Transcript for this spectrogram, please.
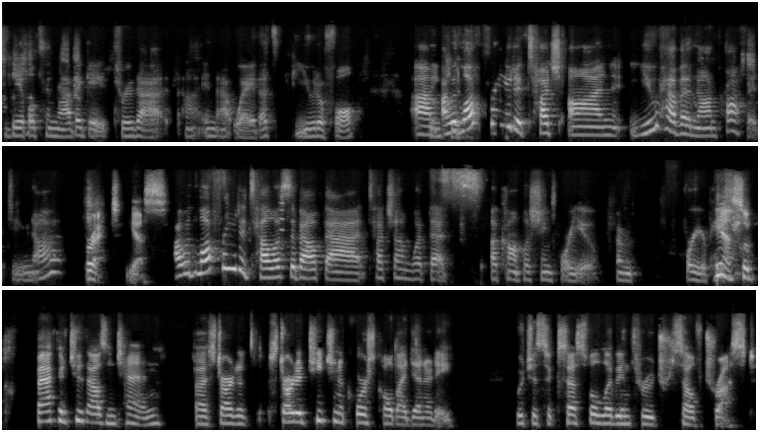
to be able to navigate through that uh, in that way. That's beautiful. Um, I would you. love for you to touch on you have a nonprofit, do you not? Correct. Yes. I would love for you to tell us about that. Touch on what that's accomplishing for you um, for your patients. Yeah. So back in 2010, I started started teaching a course called Identity, which is successful living through self trust.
